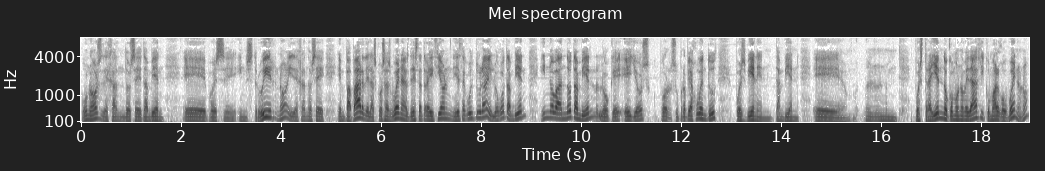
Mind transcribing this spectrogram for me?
Unos dejándose también, eh, pues, eh, instruir, ¿no? Y dejándose empapar de las cosas buenas de esta tradición y de esta cultura y luego también innovando también lo que ellos por su propia juventud, pues vienen también eh, mm, pues trayendo como novedad y como algo bueno, ¿no?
